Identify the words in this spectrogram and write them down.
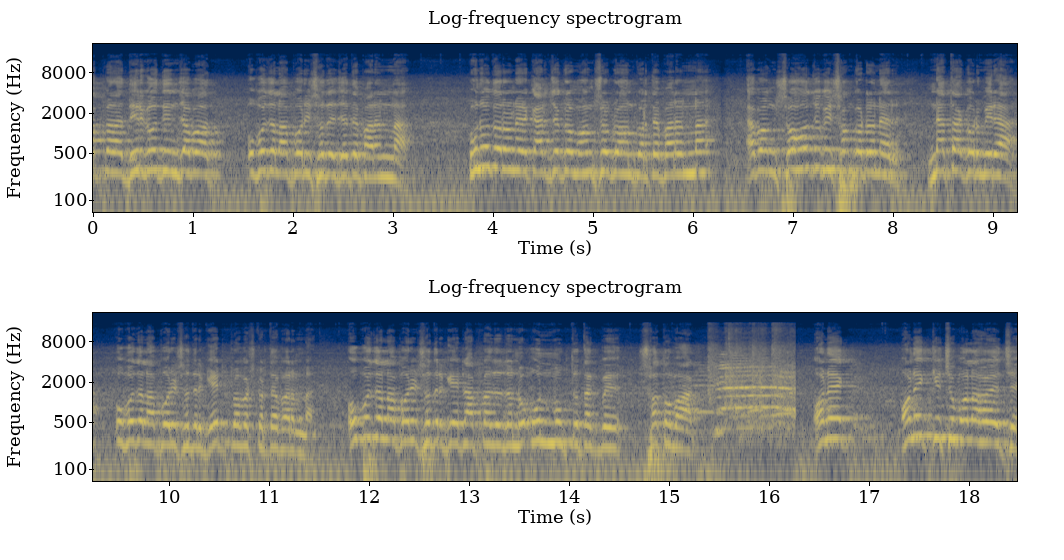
আপনারা দীর্ঘদিন যাবৎ উপজেলা পরিষদে যেতে পারেন না। কোনো ধরনের কার্যক্রম অংশগ্রহণ করতে পারেন না এবং সহযোগী সংগঠনের নেতাকর্মীরা উপজেলা পরিষদের গেট প্রবেশ করতে পারেন না। উপজেলা পরিষদের গেট আপনাদের জন্য উন্মুক্ত থাকবে শতভাগ। অনেক অনেক কিছু বলা হয়েছে।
